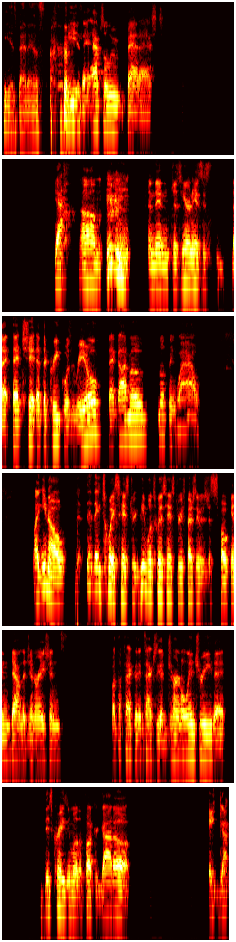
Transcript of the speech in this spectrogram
he is badass. he is an absolute badass. Yeah. Um and then just hearing his, his that that shit at the creek was real, that God mode little thing. Wow. Like, you know, th- they twist history. People twist history, especially if it's just spoken down the generations. But the fact that it's actually a journal entry that this crazy motherfucker got up, eight got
